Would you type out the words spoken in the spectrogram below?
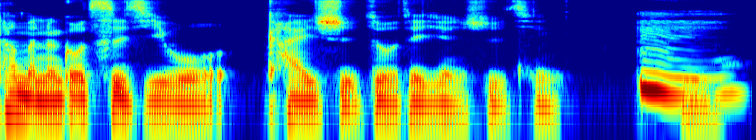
他们能够刺激我开始做这件事情。嗯，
